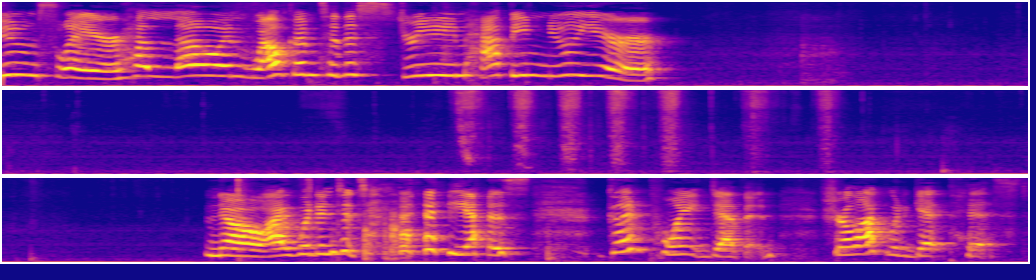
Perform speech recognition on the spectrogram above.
Doomslayer, hello and welcome to the stream. Happy New Year. No, I wouldn't. yes. Good point, Devin. Sherlock would get pissed.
